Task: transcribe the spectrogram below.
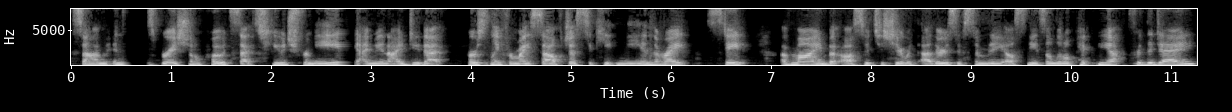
some inspirational quotes that's huge for me i mean i do that personally for myself just to keep me in the right state of mine, but also to share with others if somebody else needs a little pick me up for the day.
